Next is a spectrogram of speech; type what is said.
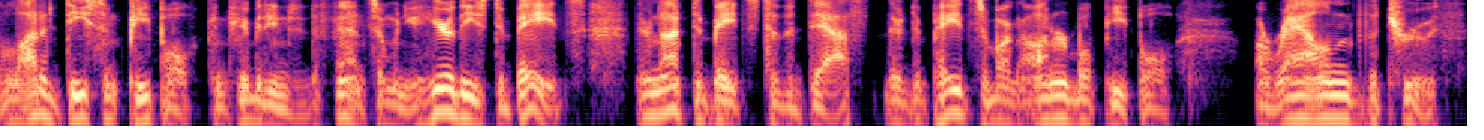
A lot of decent people contributing to defense. And when you hear these debates, they're not debates to the death, they're debates among honorable people around the truth.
